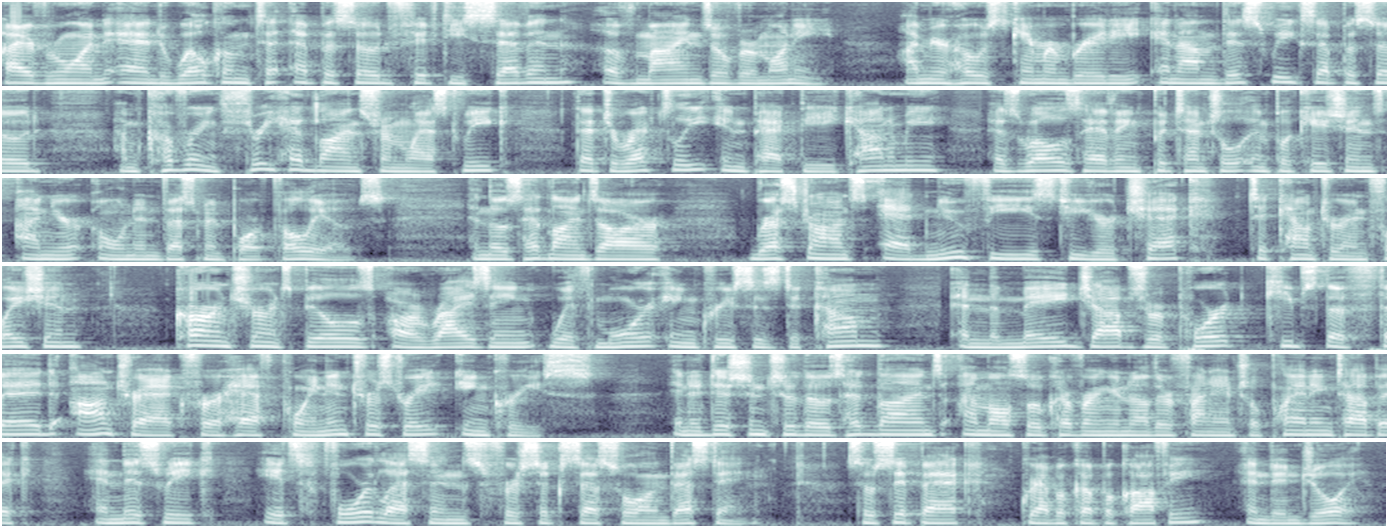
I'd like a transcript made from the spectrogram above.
Hi, everyone, and welcome to episode 57 of Minds Over Money. I'm your host, Cameron Brady, and on this week's episode, I'm covering three headlines from last week that directly impact the economy, as well as having potential implications on your own investment portfolios. And those headlines are Restaurants add new fees to your check to counter inflation, car insurance bills are rising with more increases to come, and the May jobs report keeps the Fed on track for a half point interest rate increase. In addition to those headlines, I'm also covering another financial planning topic, and this week it's four lessons for successful investing. So sit back, grab a cup of coffee, and enjoy.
